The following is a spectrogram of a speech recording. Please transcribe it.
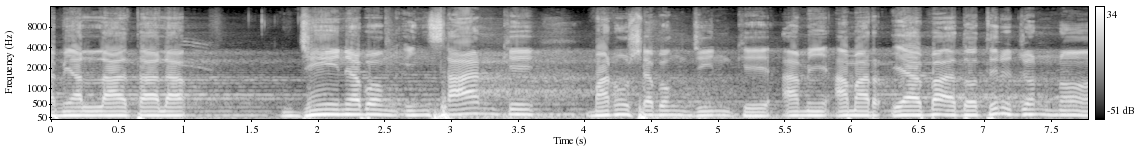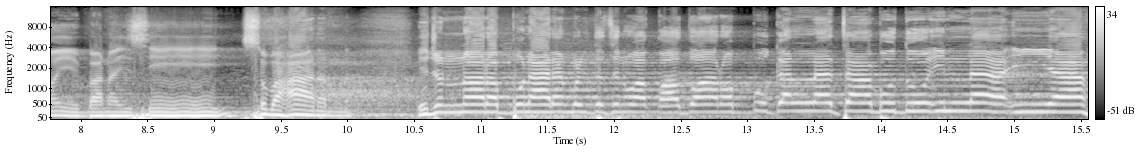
আমি আল্লাহ তাআলা জিন এবং ইনসানকে মানুষ এবং জিনকে আমি আমার ইয়াবাদতের জন্যই বানাইছি। সুবহানাল্লাহ। এজন্য রব্বুল আলামিন বলতেছেন ওয়া কাদা রাব্বুকা আল্লা তা'বুদু ইল্লা ইয়্যাহ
